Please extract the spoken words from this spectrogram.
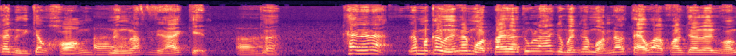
ก็หนึ่งเจ้าของเออหนึ่งรัฐวิสาหกิจเออก็ แค่นั้นน่ะแล้วมันก็เหมือนกันหมดไปเถอะทุกร้านก็เหมือนกันหมด แล้วแต่ว่าความเจริญของ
